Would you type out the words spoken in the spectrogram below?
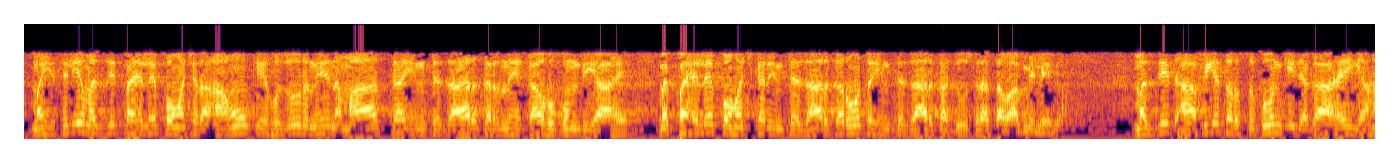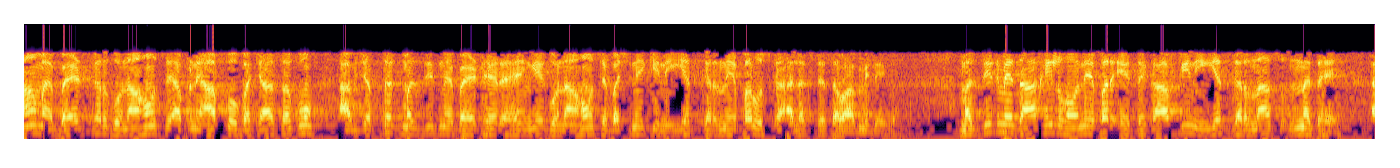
میں اس لیے مسجد پہلے پہنچ رہا ہوں کہ حضور نے نماز کا انتظار کرنے کا حکم دیا ہے۔ میں پہلے پہنچ کر انتظار کروں تو انتظار کا دوسرا ثواب ملے گا۔ مسجد عافیت اور سکون کی جگہ ہے۔ یہاں میں بیٹھ کر گناہوں سے اپنے آپ کو بچا سکوں۔ اب جب تک مسجد میں بیٹھے رہیں گے، گناہوں سے بچنے کی نیت کرنے پر اس کا الگ سے ثواب ملے گا۔ مسجد میں داخل ہونے پر اعتکاف کی نیت کرنا سنت ہے۔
